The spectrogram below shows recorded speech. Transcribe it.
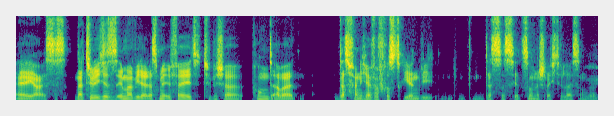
Äh, ja, es ist natürlich ist es immer wieder das Mittelfeld, typischer Punkt, aber das fand ich einfach frustrierend, wie dass das jetzt so eine schlechte Leistung war.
